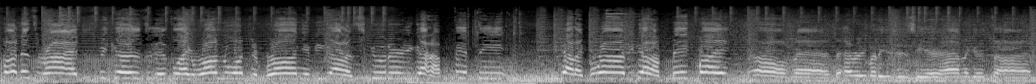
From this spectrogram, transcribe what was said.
Funnest ride just because it's like run what you're brung. If you got a scooter, you got a 50, you got a Grom, you got a big bike. Oh man, everybody's just here having a good time.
